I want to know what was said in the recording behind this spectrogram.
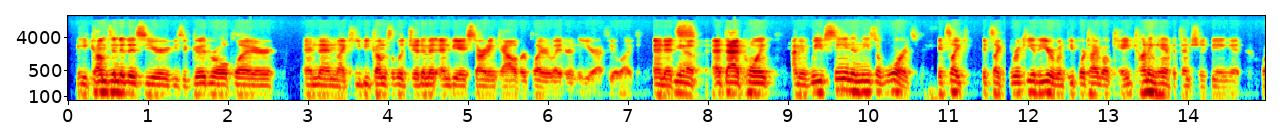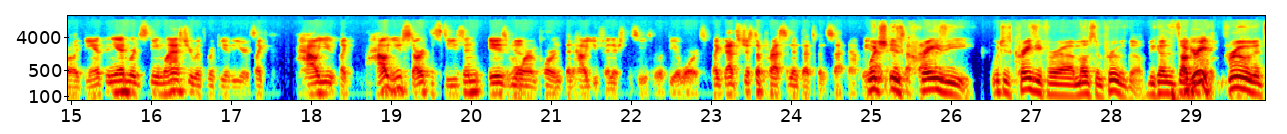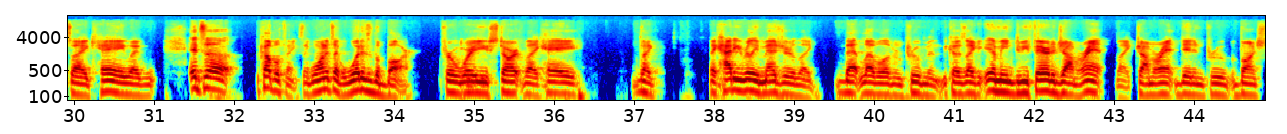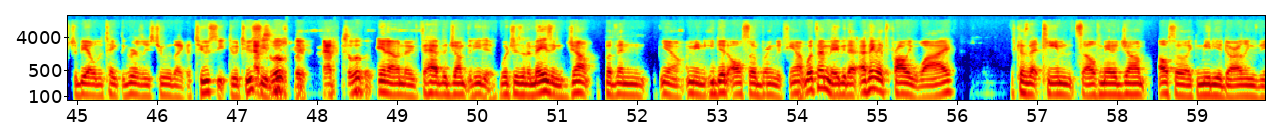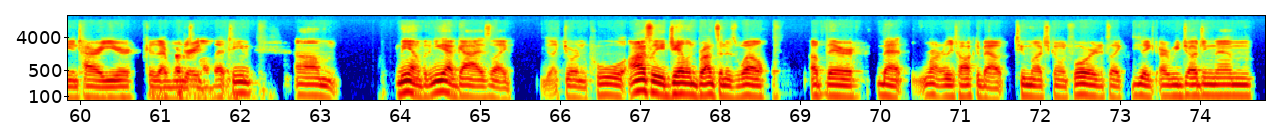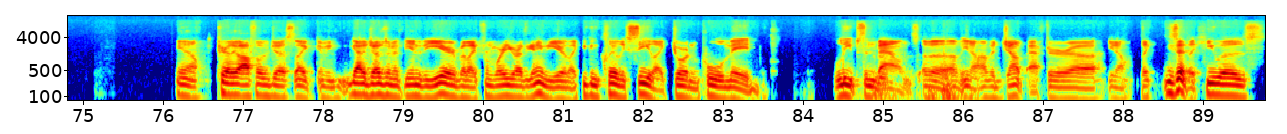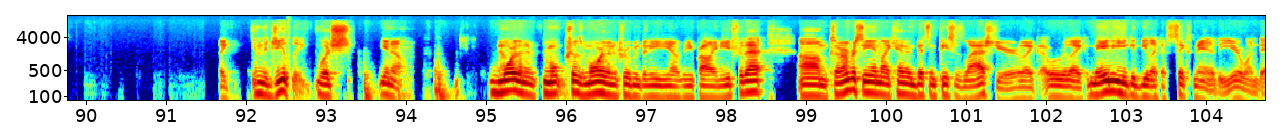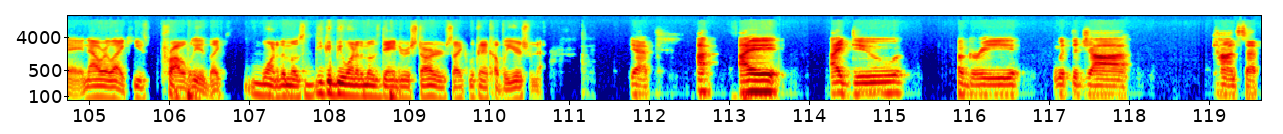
he comes into this year. He's a good role player and then like he becomes a legitimate NBA starting caliber player later in the year. I feel like, and it's yeah. at that point. I mean, we've seen in these awards, it's like it's like rookie of the year when people were talking about Cade Cunningham potentially being it, or like the Anthony Edwards team last year with rookie of the year. It's like how you like how you start the season is more yeah. important than how you finish the season with the awards. Like that's just a precedent that's been set now. We Which is crazy which is crazy for uh, most improved though, because it's like Agreed. improved. It's like, hey, like it's a, a couple things. Like one, it's like, what is the bar for where Mhm. you start? Like, hey, like, like how do you really measure like that level of improvement? Because like, I mean, to be fair to Ja Morant, like Ja Morant did improve a bunch to be able to take the Grizzlies to like a two seat to a two seat. Absolutely. Absolutely. you know, and to, have the jump that he did, which is an amazing jump. But then, you know, I mean, he did also bring the team up with him. Maybe that I think that's probably why, because that team itself made a jump. Also, like media darlings the entire year because everyone Agreed. just loved that team. Um, you know, but then you have guys like like Jordan Poole, honestly, Jalen Brunson as well up there that weren't really talked about too much going forward. It's like, like, are we judging them? you know, purely off of just like, I mean, you got to judge them at the end of the year, but like from where you are at the beginning of the year, like you can clearly see like Jordan Poole made leaps and bounds of a, of, you know, of a jump after, uh, you know, like you said, like he was like in the G League, which, you know, more than shows more than improvement than he, you know, than you probably need for that. Um, because I remember seeing like him in bits and pieces last year, like we were like maybe he could be like a six man of the year one day, and now we're like he's probably like one of the most he could be one of the most dangerous starters, like looking a couple years from now. Yeah. I I I do agree with the jaw concept.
